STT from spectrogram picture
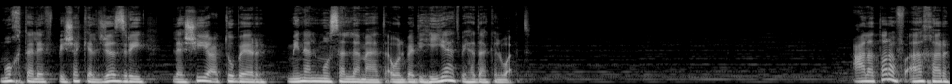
مختلف بشكل جذري لشيء يعتبر من المسلمات أو البديهيات بهداك الوقت. على طرف آخر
